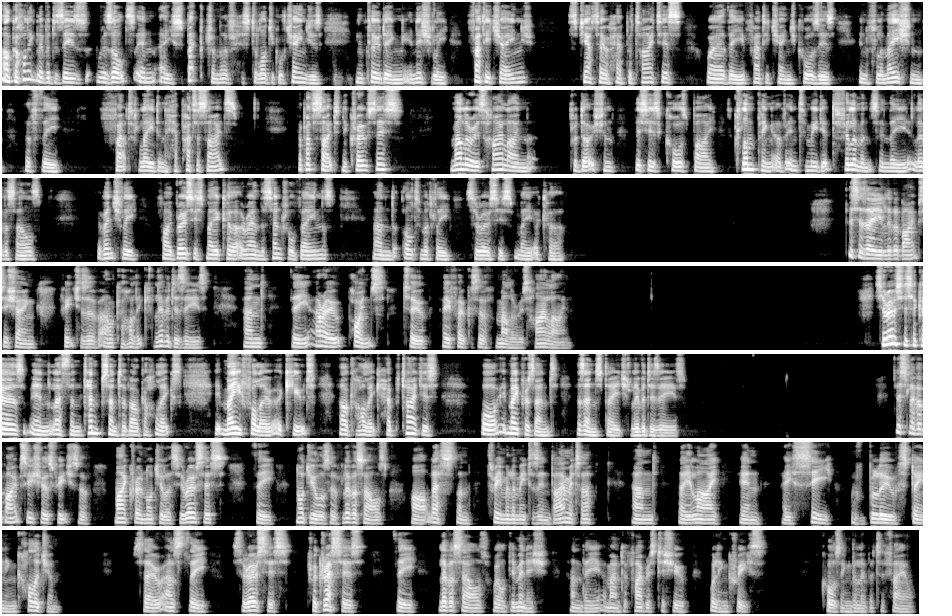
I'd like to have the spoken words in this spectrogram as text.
Alcoholic liver disease results in a spectrum of histological changes, including initially fatty change, steatohepatitis, where the fatty change causes inflammation of the fat-laden hepatocytes, hepatocyte necrosis, Mallory's hyaline production, this is caused by clumping of intermediate filaments in the liver cells. Eventually, fibrosis may occur around the central veins, and ultimately cirrhosis may occur. This is a liver biopsy showing features of alcoholic liver disease and the arrow points to a focus of Mallory's hyaline. Cirrhosis occurs in less than 10% of alcoholics. It may follow acute alcoholic hepatitis or it may present as end-stage liver disease. This liver biopsy shows features of micronodular cirrhosis. The nodules of liver cells are less than 3 millimeters in diameter and they lie in a sea of blue staining collagen. So as the cirrhosis progresses, the liver cells will diminish and the amount of fibrous tissue will increase, causing the liver to fail.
